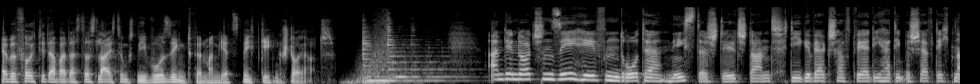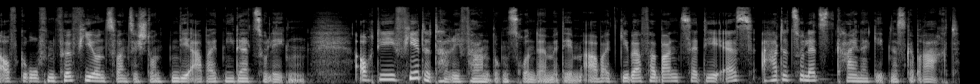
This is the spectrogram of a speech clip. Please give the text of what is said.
Er befürchtet aber, dass das Leistungsniveau sinkt, wenn man jetzt nicht gegensteuert. An den deutschen Seehäfen droht der nächste Stillstand. Die Gewerkschaft Verdi hat die Beschäftigten aufgerufen, für 24 Stunden die Arbeit niederzulegen. Auch die vierte Tarifverhandlungsrunde mit dem Arbeitgeberverband ZDS hatte zuletzt kein Ergebnis gebracht.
